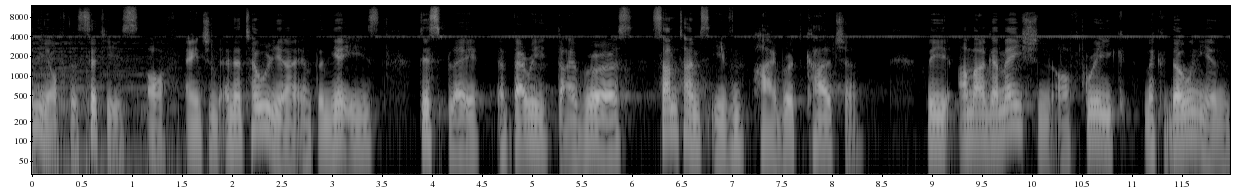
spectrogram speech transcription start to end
Many of the cities of ancient Anatolia and the Near East display a very diverse, sometimes even hybrid culture. The amalgamation of Greek, Macedonian,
